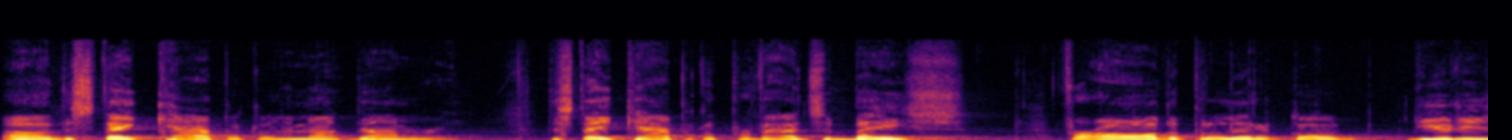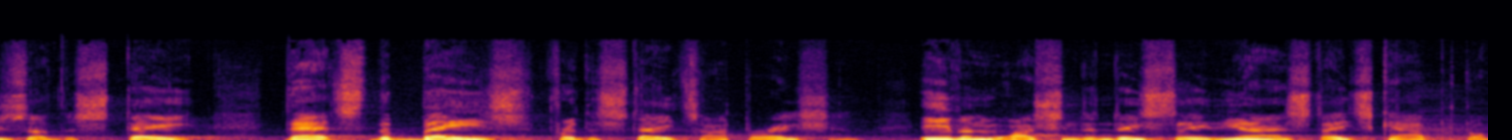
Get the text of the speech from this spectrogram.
Uh, the state capitol in Montgomery, the state capitol provides a base for all the political duties of the state. That's the base for the state's operation. Even Washington, D.C., the United States Capitol,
